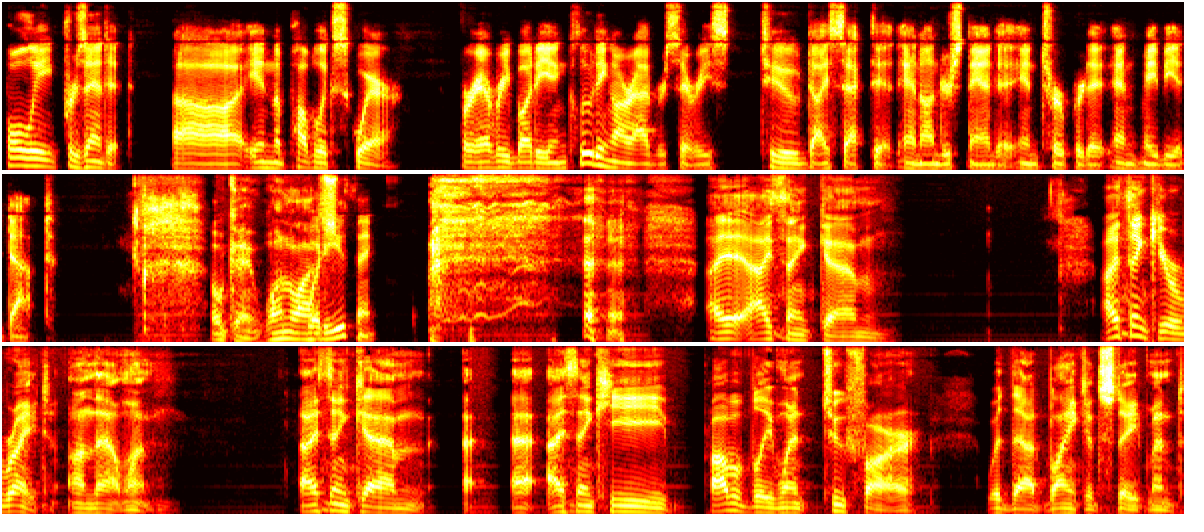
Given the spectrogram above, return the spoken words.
fully presented uh, in the public square for everybody, including our adversaries, to dissect it and understand it, interpret it, and maybe adapt. Okay, one last. What do you think? I I think um, I think you're right on that one. I think um, I, I think he probably went too far with that blanket statement.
